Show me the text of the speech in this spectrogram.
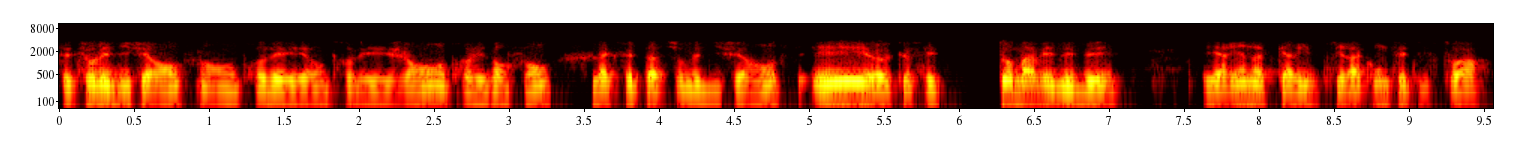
c'est sur les différences entre les entre les gens entre les enfants l'acceptation des différences et que c'est Thomas VDB et Ariane Ascaride qui raconte cette histoire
